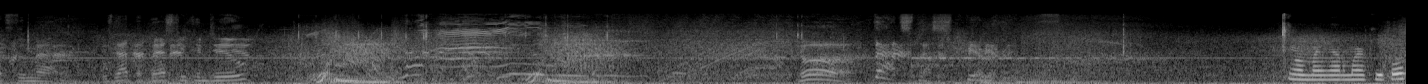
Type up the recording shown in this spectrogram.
What's the matter? Is that the best you can do? Good. That's the spirit. Oh my god, more people.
